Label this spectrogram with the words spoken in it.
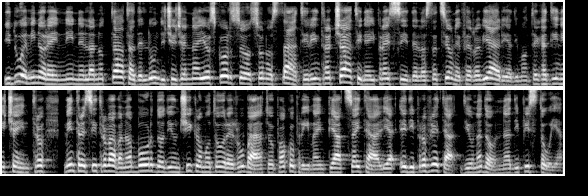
I due minorenni nella nottata dell'11 gennaio scorso sono stati rintracciati nei pressi della stazione ferroviaria di Montecatini Centro mentre si trovavano a bordo di un ciclomotore rubato poco prima in Piazza Italia e di proprietà di una donna di Pistoia.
